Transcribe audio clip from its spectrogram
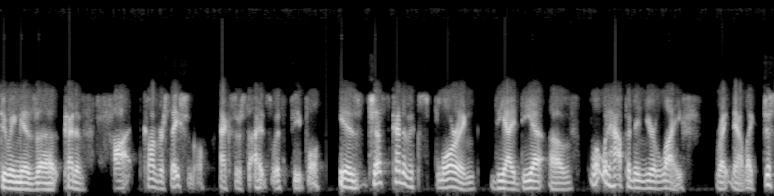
doing is a kind of thought conversational exercise with people is just kind of exploring the idea of what would happen in your life right now, like just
